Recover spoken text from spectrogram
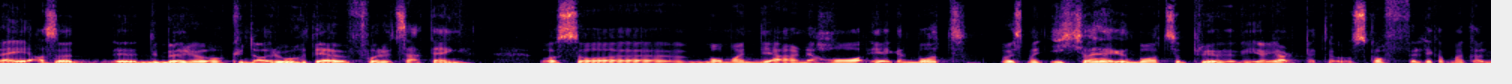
Nei, altså, Du bør jo kunne ha ro, det er jo forutsetning. Og så uh, må man gjerne ha egen båt. Og hvis man ikke har egen båt, så prøver vi å hjelpe til å skaffe, slik at man kan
